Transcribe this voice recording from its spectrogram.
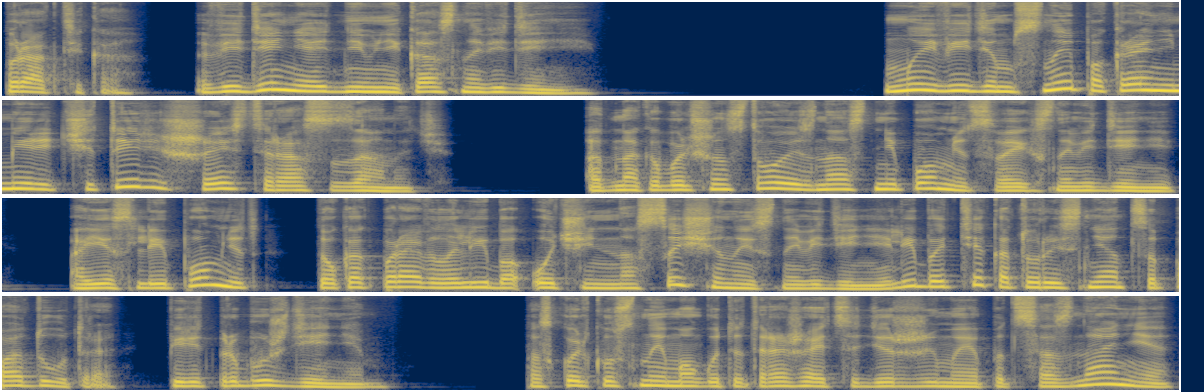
Практика. Введение дневника сновидений мы видим сны по крайней мере 4-6 раз за ночь. Однако большинство из нас не помнит своих сновидений, а если и помнит, то, как правило, либо очень насыщенные сновидения, либо те, которые снятся под утро, перед пробуждением. Поскольку сны могут отражать содержимое подсознания,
